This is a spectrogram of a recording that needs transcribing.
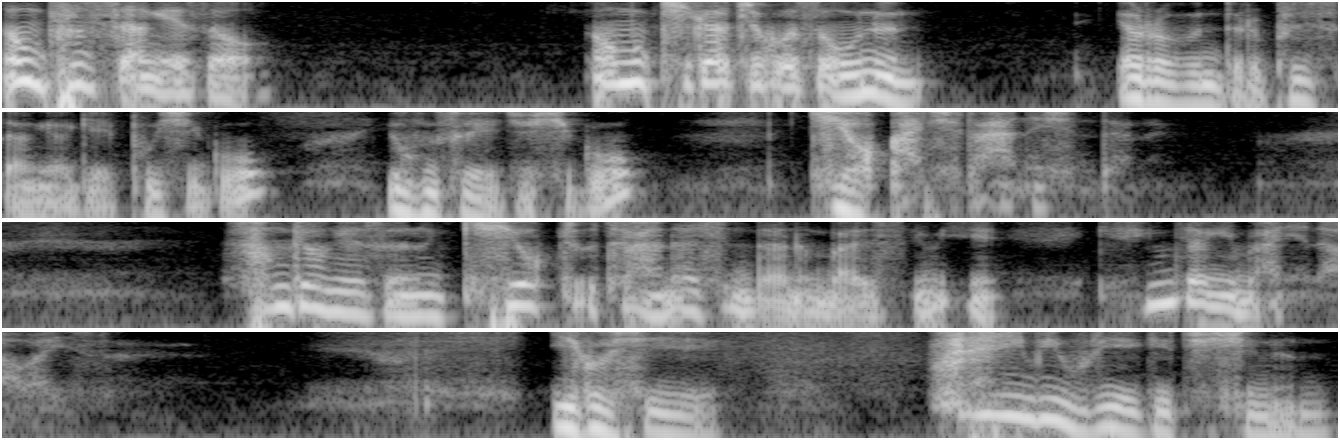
너무 불쌍해서 너무 기가 죽어서 오는 여러분들을 불쌍하게 보시고 용서해 주시고 기억하지도 않으신다는 성경에서는 기억조차 안 하신다는 말씀이 굉장히 많이 나와 있어요. 이것이 하나님이 우리에게 주시는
